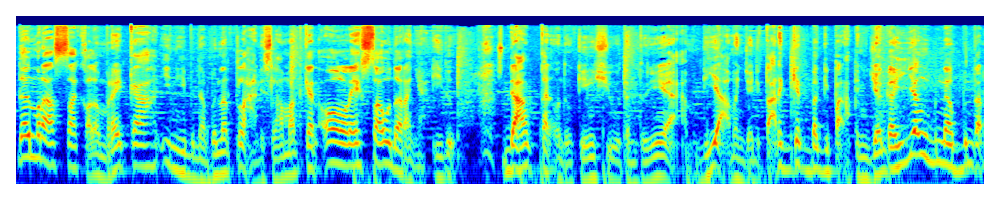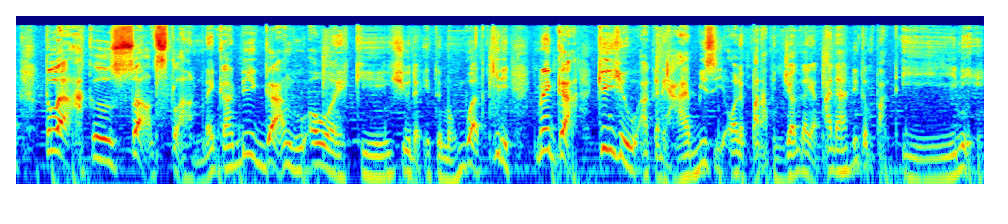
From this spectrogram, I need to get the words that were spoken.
dan merasa kalau mereka ini benar-benar telah diselamatkan oleh saudaranya itu. Sedangkan untuk King Shu tentunya dia menjadi target bagi para penjaga yang benar-benar telah kesal setelah mereka diganggu oleh King Shu dan itu membuat kini mereka King Shu akan dihabisi oleh para penjaga yang ada di tempat ini.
